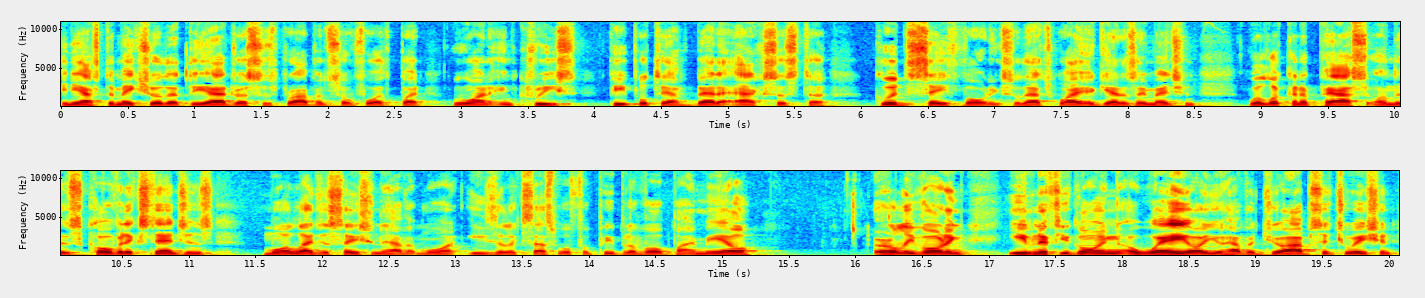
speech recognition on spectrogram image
and you have to make sure that the address is proper and so forth. But we want to increase people to have better access to good, safe voting. So that's why, again, as I mentioned, we're looking to pass on this COVID extensions more legislation to have it more easily accessible for people to vote by mail, early voting. Even if you're going away or you have a job situation,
